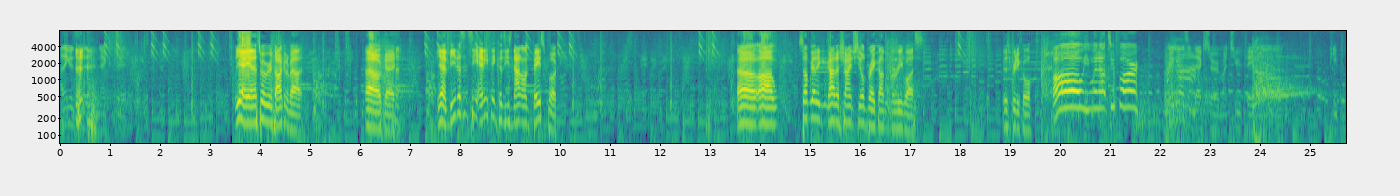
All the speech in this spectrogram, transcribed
I think it was the next day. Yeah, yeah, that's what we were talking about. Oh, okay. yeah, V doesn't see anything because he's not on Facebook. Oh, uh, somebody got a shine shield break on Mariguas. It was pretty cool. Oh, you went out too far. Mariguas and Dexter are my two favorite people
